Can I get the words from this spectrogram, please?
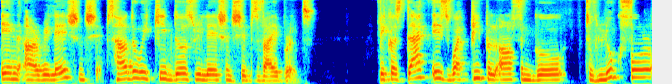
in our relationships? How do we keep those relationships vibrant? Because that is what people often go to look for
